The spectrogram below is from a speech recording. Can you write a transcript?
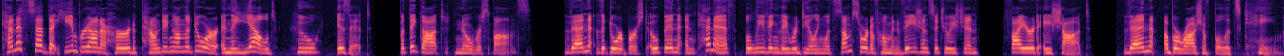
Kenneth said that he and Breonna heard pounding on the door and they yelled, Who is it? But they got no response. Then the door burst open, and Kenneth, believing they were dealing with some sort of home invasion situation, fired a shot. Then a barrage of bullets came.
